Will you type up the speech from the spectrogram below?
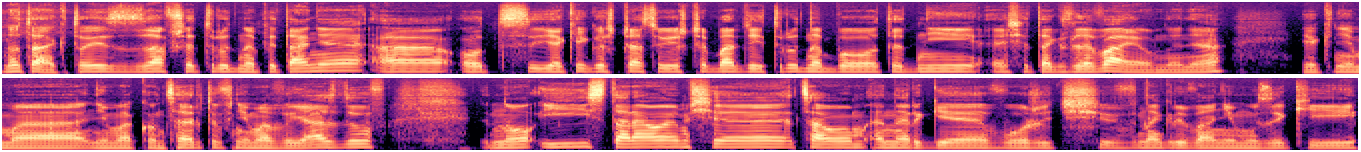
No tak, to jest zawsze trudne pytanie, a od jakiegoś czasu jeszcze bardziej trudne, bo te dni się tak zlewają, no nie? Jak nie ma, nie ma koncertów, nie ma wyjazdów. No i starałem się całą energię włożyć w nagrywanie muzyki.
